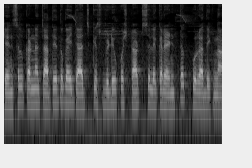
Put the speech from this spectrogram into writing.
कैंसिल करना चाहते हैं तो गई आज के इस वीडियो को स्टार्ट से लेकर एंड तक पूरा देखना।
